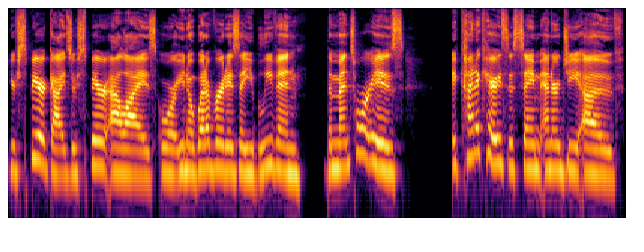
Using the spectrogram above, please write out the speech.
your spirit guides, your spirit allies, or, you know, whatever it is that you believe in, the mentor is, it kind of carries the same energy of,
